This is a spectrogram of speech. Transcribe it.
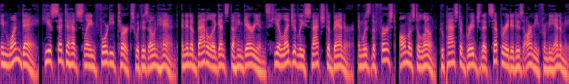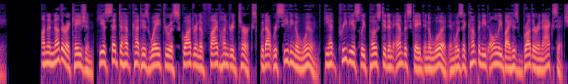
In one day, he is said to have slain forty Turks with his own hand, and in a battle against the Hungarians he allegedly snatched a banner, and was the first, almost alone, who passed a bridge that separated his army from the enemy. On another occasion, he is said to have cut his way through a squadron of 500 Turks, without receiving a wound. He had previously posted an ambuscade in a wood and was accompanied only by his brother and Axouch.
